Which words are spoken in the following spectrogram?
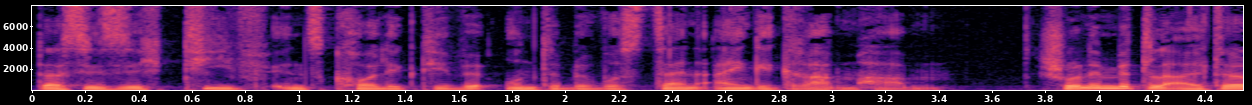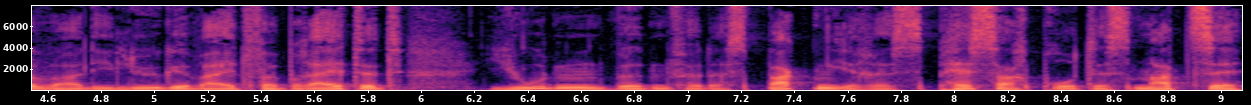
dass sie sich tief ins kollektive Unterbewusstsein eingegraben haben. Schon im Mittelalter war die Lüge weit verbreitet, Juden würden für das Backen ihres Pessachbrotes Matze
